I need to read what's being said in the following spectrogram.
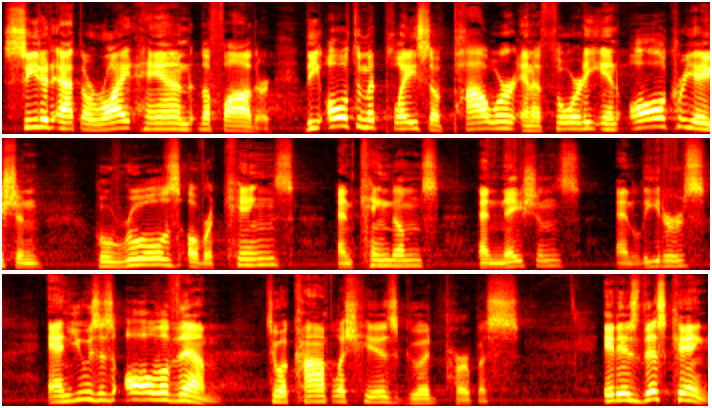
seated at the right hand of the Father, the ultimate place of power and authority in all creation, who rules over kings and kingdoms and nations and leaders and uses all of them to accomplish his good purpose. It is this king,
